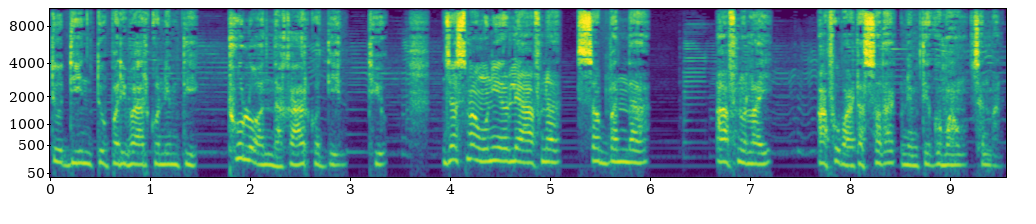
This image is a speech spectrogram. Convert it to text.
त्यो दिन त्यो परिवारको निम्ति ठुलो अन्धकारको दिन थियो जसमा उनीहरूले आफ्ना सबभन्दा आफ्नोलाई आफूबाट सदाको निम्ति गुमाउँछन् भने।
